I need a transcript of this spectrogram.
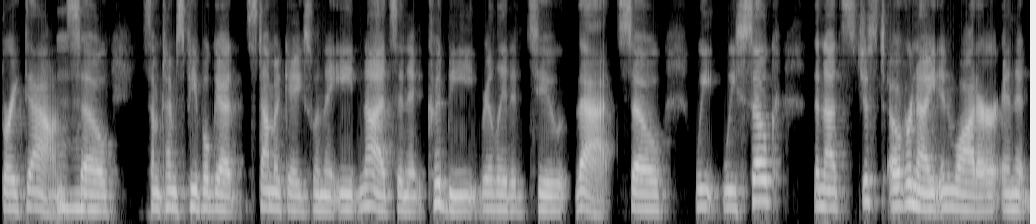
break down mm-hmm. so sometimes people get stomach aches when they eat nuts and it could be related to that so we we soak the nuts just overnight in water and it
